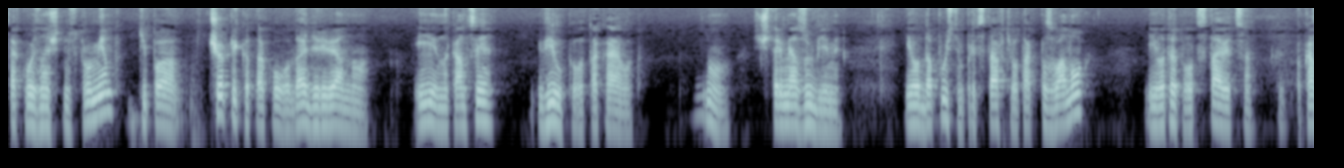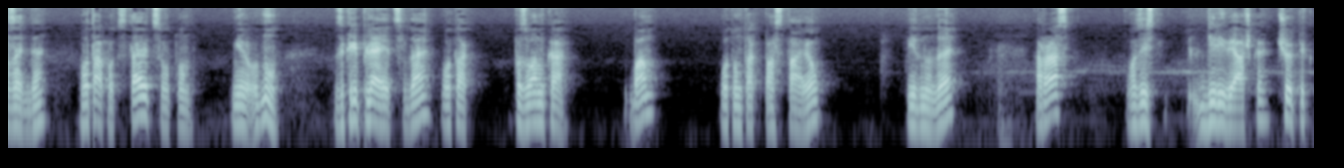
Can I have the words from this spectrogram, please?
такой, значит, инструмент. Типа чопика такого, да, деревянного. И на конце вилка вот такая вот. Ну, с четырьмя зубьями. И вот, допустим, представьте вот так позвонок, и вот это вот ставится, как показать, да? Вот так вот ставится, вот он, ну, закрепляется, да, вот так, позвонка, бам, вот он так поставил, видно, да? Раз, вот здесь деревяшка, чопик,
